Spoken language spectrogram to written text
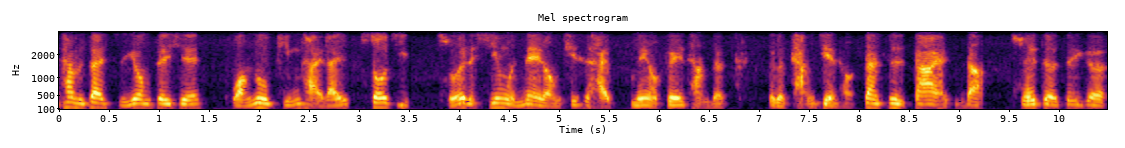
他们在使用这些网络平台来收集所谓的新闻内容，其实还没有非常的这个常见哦。但是大家也知道，随着这个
